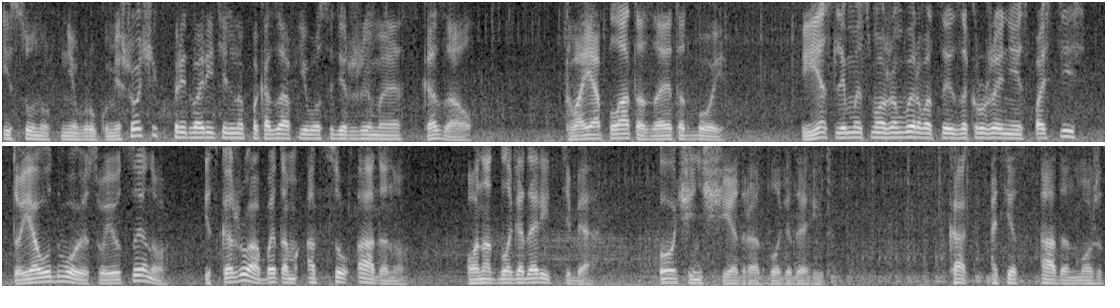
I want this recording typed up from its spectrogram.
и, сунув мне в руку мешочек, предварительно показав его содержимое, сказал — Твоя плата за этот бой. Если мы сможем вырваться из окружения и спастись, то я удвою свою цену и скажу об этом отцу Адану. Он отблагодарит тебя. Очень щедро отблагодарит. Как отец Адан может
